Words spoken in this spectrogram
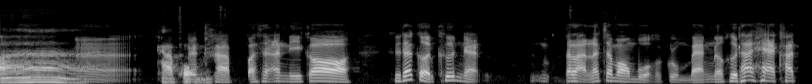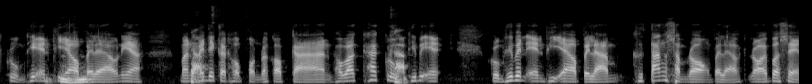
อ่าอ่าครับผมนะครับเพราะฉะนั้นอันนี้ก็คือถ้าเกิดขึ้นเนี่ย ตลาดน่าจะมองบวกกับกลุ่มแบงก์เนอะคือถ้า haircut กลุ่มที่ NPL ไปแล้วเนี่ย มันไม่ได้กระทบผลประกอบการ เพราะว่าถ้ากลุ่มที่เป็นกลุ่มที่เป็น NPL ไปแล้ว คือตั้งสำรองไปแล้วร้อยเปอร์เซ็น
